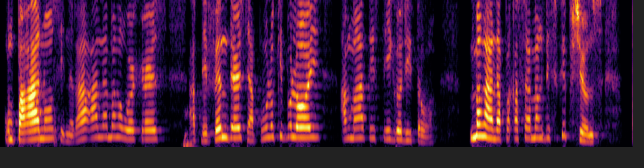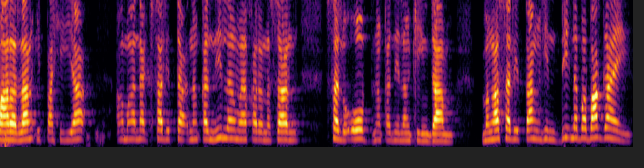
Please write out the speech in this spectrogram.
kung paano siniraan ng mga workers at defenders ni Apollo Kibuloy ang mga testigo dito. Mga napakasamang descriptions para lang ipahiya ang mga nagsalita ng kanilang mga karanasan sa loob ng kanilang kingdom. Mga salitang hindi nababagay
